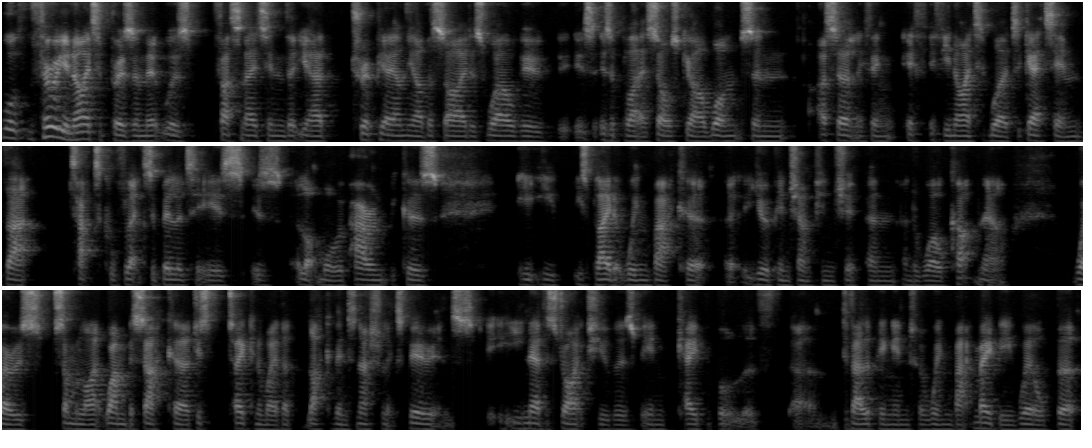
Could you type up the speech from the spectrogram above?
Well, through United prism, it was fascinating that you had Trippier on the other side as well, who is, is a player Solskjaer wants. And I certainly think if, if United were to get him, that tactical flexibility is is a lot more apparent because he, he he's played at wing back at, at European Championship and, and a World Cup now. Whereas someone like Wan Bissaka, just taking away the lack of international experience, he never strikes you as being capable of um, developing into a wing back. Maybe he will, but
